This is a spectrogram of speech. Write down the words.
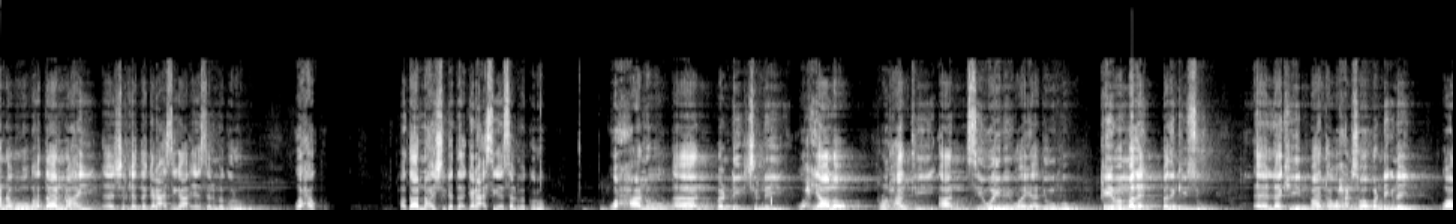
annagu haddaanu nahay shirkadda ganacsiga ee salma group waxa haddaanu nahay shirkadda ganacsiga ee salma group waxaanu aan bandhigi jirnay waxyaalo run ahaantii aan sii weynayn waayo adduunku qiimo ma leh badankiisu. Laakiin maanta waxaan soo bandhignay waa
